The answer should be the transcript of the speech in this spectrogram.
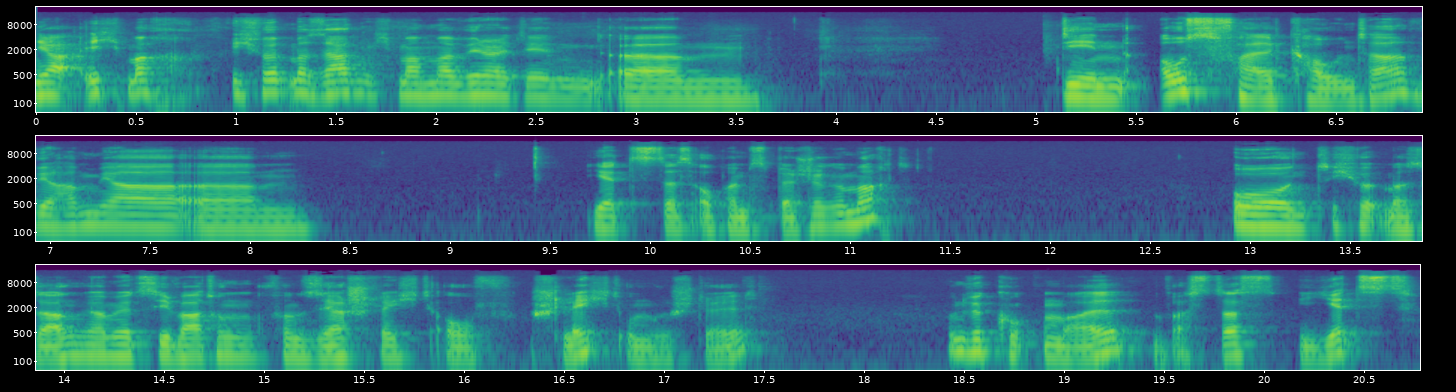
Ja, ich mach, ich würde mal sagen, ich mach mal wieder den, ähm, den Ausfall-Counter. Wir haben ja ähm, jetzt das auch beim Special gemacht. Und ich würde mal sagen, wir haben jetzt die Wartung von sehr schlecht auf schlecht umgestellt. Und wir gucken mal, was das jetzt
